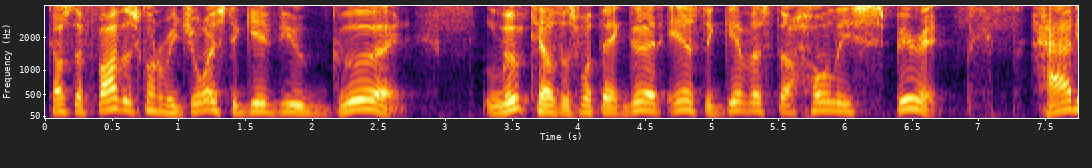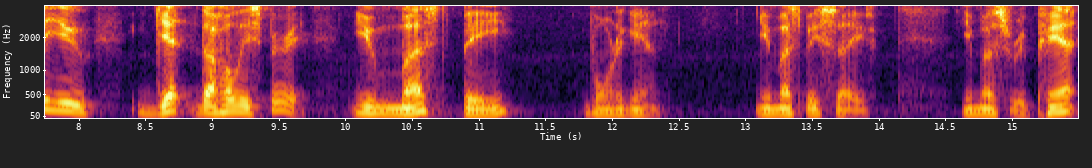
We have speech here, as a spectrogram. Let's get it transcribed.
because the Father's going to rejoice to give you good. Luke tells us what that good is to give us the Holy Spirit. How do you get the Holy Spirit? You must be born again. You must be saved. You must repent,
